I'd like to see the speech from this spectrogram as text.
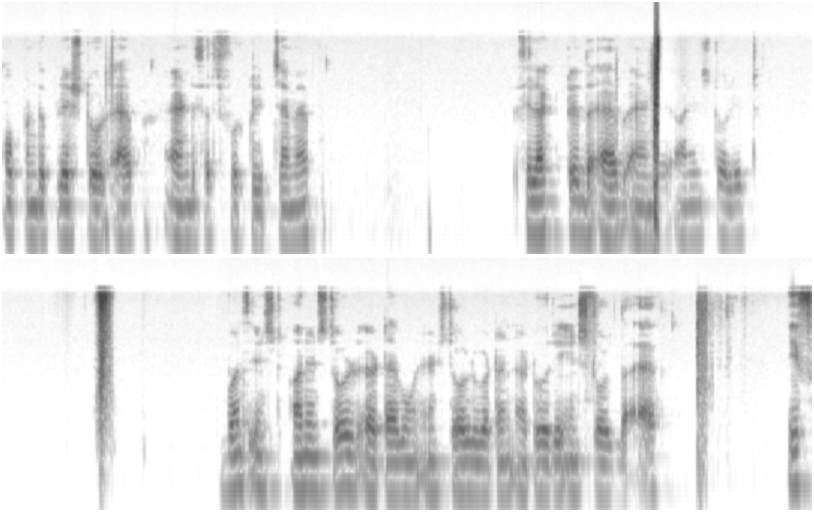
open the play store app and search for clipchamp app. Select the app and uninstall it once uninstalled tap on install button to reinstall the app. If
